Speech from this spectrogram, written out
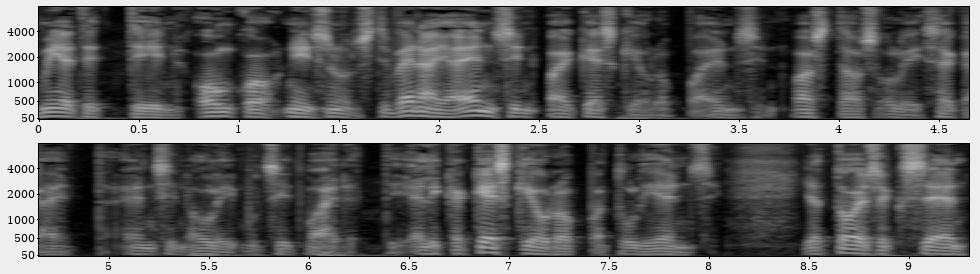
mietittiin, onko niin sanotusti Venäjä ensin vai Keski-Eurooppa ensin. Vastaus oli sekä että ensin oli, mutta sitten vaihdettiin. Eli Keski-Eurooppa tuli ensin. Ja toisekseen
